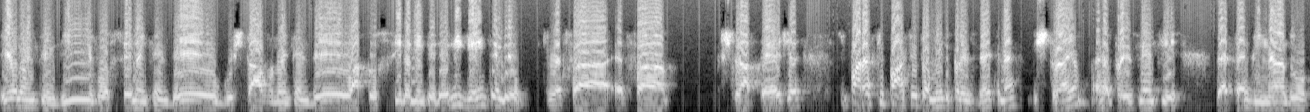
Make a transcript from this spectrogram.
eu não entendi, você não entendeu, o Gustavo não entendeu, a torcida não entendeu, ninguém entendeu essa, essa estratégia que parece que partiu também do presidente, né? Estranho, é o presidente determinando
